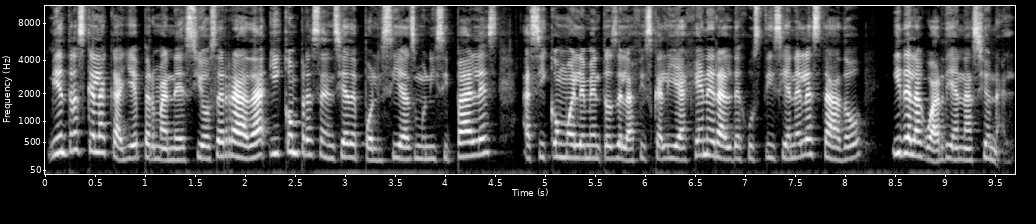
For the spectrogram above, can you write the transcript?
mientras que la calle permaneció cerrada y con presencia de policías municipales, así como elementos de la Fiscalía General de Justicia en el Estado y de la Guardia Nacional.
